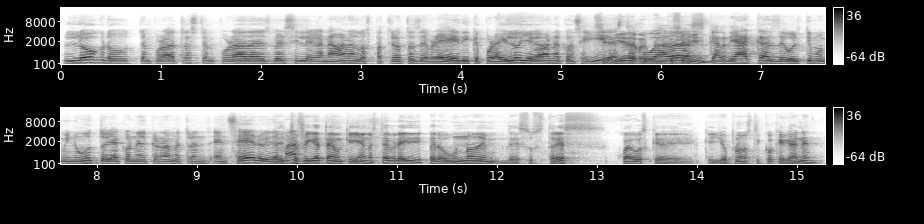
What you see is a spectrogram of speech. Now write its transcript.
logro temporada tras temporada es ver si le ganaban a los Patriotas de Brady, que por ahí lo llegaban a conseguir, Sí, de hasta repente jugadas sí. cardíacas de último minuto, ya con el cronómetro en, en cero y De demás. hecho, fíjate, aunque ya no esté Brady, pero uno de, de sus tres juegos que, que yo pronostico que ganen,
